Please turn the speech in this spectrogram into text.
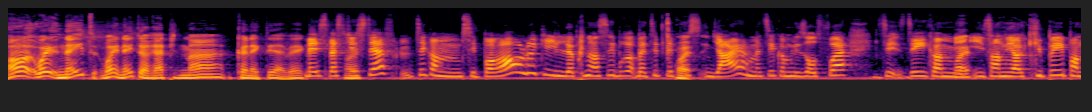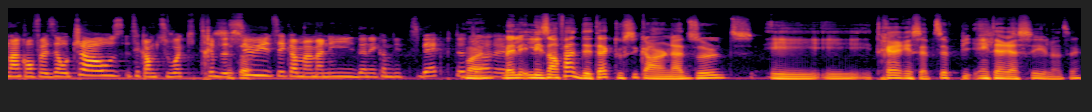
Ah, ouais, Nate, ouais, Nate a rapidement connecté avec. Mais c'est parce que Ouais. Steph, tu sais, comme c'est pas rare là, qu'il l'a pris dans ses bras. Ben, tu sais, peut-être Ouais. pas hier, mais tu sais, comme les autres fois, tu sais- comme Ouais. il, il s'en est occupé pendant qu'on faisait autre chose. Tu sais, comme tu vois qu'il tripe dessus, tu sais, comme un moment donné, il donnait comme des petits becs, pis tout. Genre, euh, Mais les, les enfants détectent aussi quand un adulte est, est très réceptif puis intéressé, là, tu sais.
